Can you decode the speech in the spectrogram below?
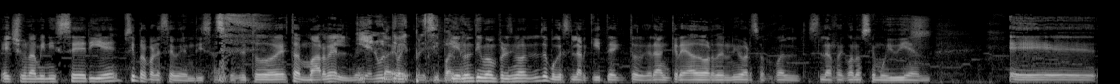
hecho una miniserie. Siempre aparece Bendis antes de todo esto en Marvel. Y en Eh, Ultimate Y principalmente. en Ultimate principalmente porque es el arquitecto, el gran creador del universo, al cual se le reconoce muy bien. Eh,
